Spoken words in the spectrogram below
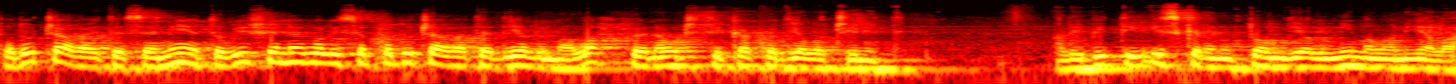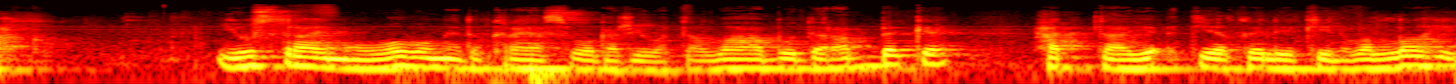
podučavajte se nije to više nego li se podučavate dijelima. Lahko je naučiti kako dijelo činiti. Ali biti iskren u tom dijelu nimalo nije lako. I ustrajimo u ovome do kraja svoga života. Vabud rabbeke hatta je kelikin. Wallahi,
